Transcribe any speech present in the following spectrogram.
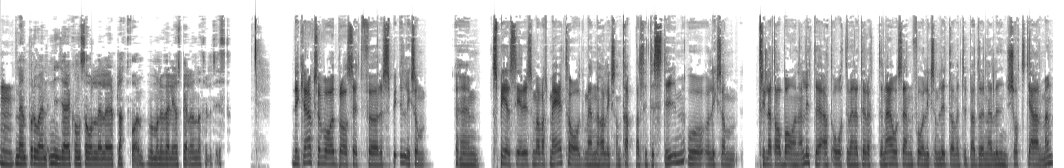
Mm. Men på då en nyare konsol eller plattform, vad man nu väljer att spela den naturligtvis. Det kan också vara ett bra sätt för spe- liksom, ehm, spelserier som har varit med ett tag men har liksom tappat lite Steam och, och liksom trillat av banan lite att återvända till rötterna och sen få liksom lite av en typ adrenalinshot till armen.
